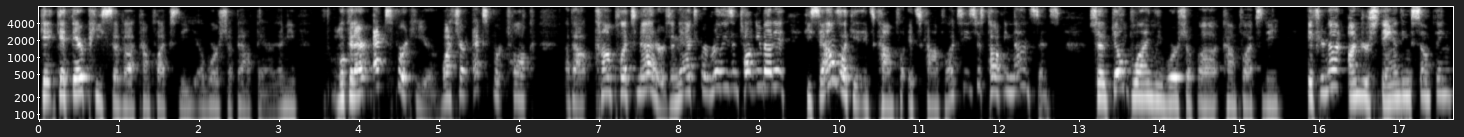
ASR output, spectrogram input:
get get their piece of uh, complexity uh, worship out there. I mean, look at our expert here. Watch our expert talk about complex matters, and the expert really isn't talking about it. He sounds like it's complex. It's complex. He's just talking nonsense. So don't blindly worship uh, complexity. If you're not understanding something,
